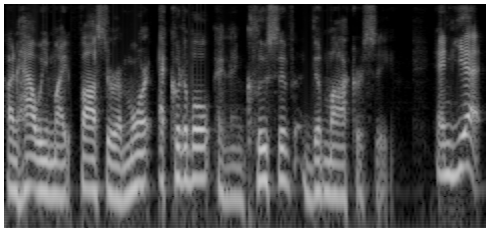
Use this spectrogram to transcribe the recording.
on how we might foster a more equitable and inclusive democracy. And yet,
